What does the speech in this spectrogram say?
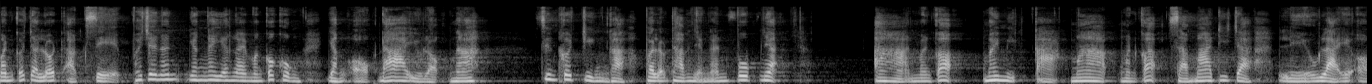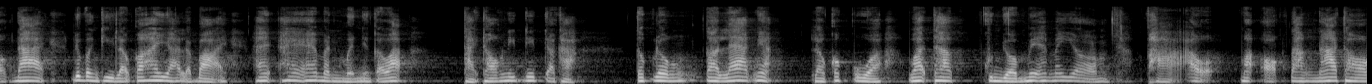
มันก็จะลดอักเสบ เพราะฉะนั้นยังไงยังไงมันก็คงยังออกได้อยู่หรอกนะ ซึ่งก็จริงค่ะ พอเราทำอย่างนั้นปุ๊บเนี่ย อาหารมันก็ ไม่มีกากมาก มันก็สามารถที่จะเหลวไหลออกได้ หรือบางทีเราก็ให้ยาระบายให้ให้ให้มันเหมือนอย่างกับว่าถ่ายท้องนิดๆอะค่ะ ตกลงตอนแรกเนี่ยเราก็กลัวว่าถ้าคุณโยมไม่ไม่ยอมผ่าเอามาออกทางหน้าท้อง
